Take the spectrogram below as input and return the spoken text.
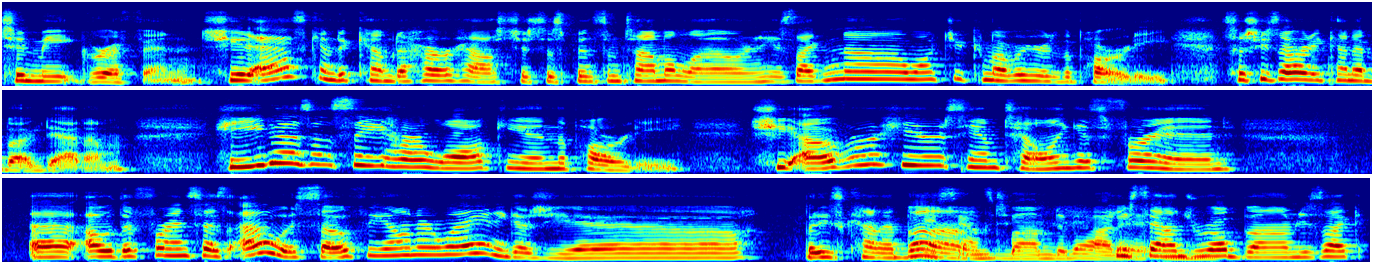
to meet Griffin. She had asked him to come to her house just to spend some time alone, and he's like, "No, why don't you come over here to the party?" So she's already kind of bugged at him. He doesn't see her walk in the party. She overhears him telling his friend, uh, "Oh, the friend says, "Oh, is Sophie on her way?" And he goes, "Yeah." But he's kind of bummed. He sounds bummed about He it. sounds real bummed. He's like,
